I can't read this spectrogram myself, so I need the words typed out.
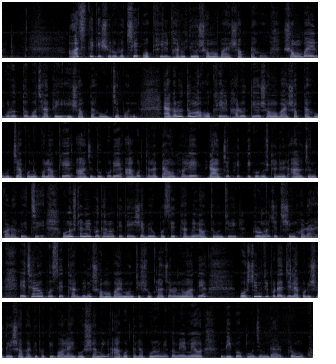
আজ থেকে শুরু হচ্ছে অখিল ভারতীয় সমবায় সপ্তাহ। সমবায়ের গুরুত্ব বোঝাতেই এই সপ্তাহ উদযাপন। এগারোতম অখিল ভারতীয় সমবায় সপ্তাহ উদযাপন উপলক্ষে আজ দুপুরে আগরতলা টাউন হলে রাজ্যভিত্তিক অনুষ্ঠানের আয়োজন করা হয়েছে। অনুষ্ঠানের প্রধান অতিথি হিসেবে উপস্থিত থাকবেন অর্থমন্ত্রী প্রণজিৎ সিংহ রায়। এছাড়া উপস্থিত থাকবেন সমবায় মন্ত্রী শুক্লাচরণ নোয়াতিয়া, পশ্চিম ত্রিপুরা জেলা পরিষদের সভাধিপতি বলাই গোস্বামী, আগরতলা পুর নিগমের মেয়র দীপক মজুমদার প্রমুখ।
